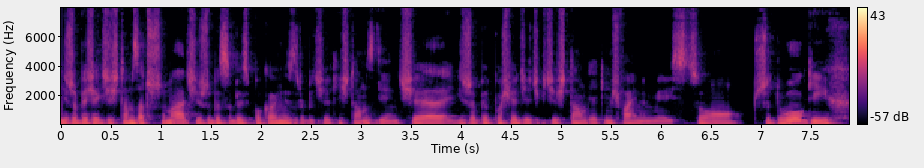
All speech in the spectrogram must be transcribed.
i żeby się gdzieś tam zatrzymać, i żeby sobie spokojnie zrobić jakieś tam zdjęcie, i żeby posiedzieć gdzieś tam w jakimś fajnym miejscu. Przy długich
